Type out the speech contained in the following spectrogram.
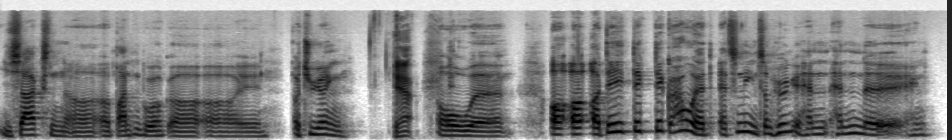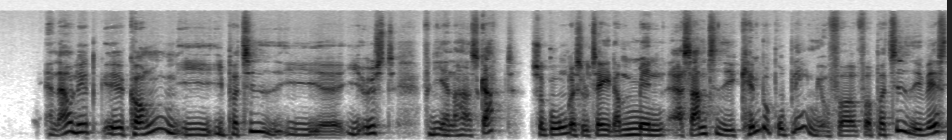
i Sachsen og, og Brandenburg og, og, øh, og Thüringen. Ja. Og, øh, og, og, og det, det, det gør jo, at, at sådan en som Høgge, han, han, øh, han han er jo lidt øh, kongen i, i partiet i, øh, i Øst, fordi han har skabt så gode resultater, men er samtidig et kæmpe problem jo for, for partiet i Vest.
